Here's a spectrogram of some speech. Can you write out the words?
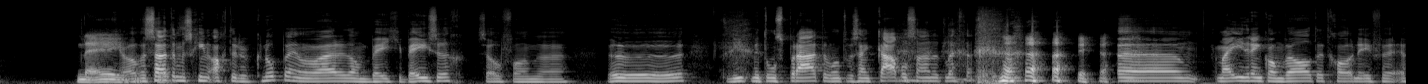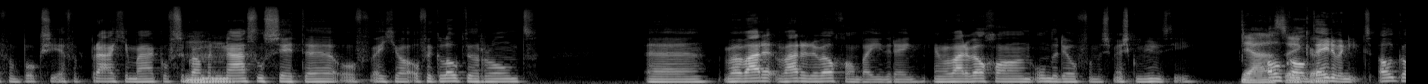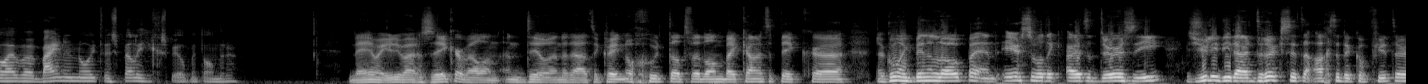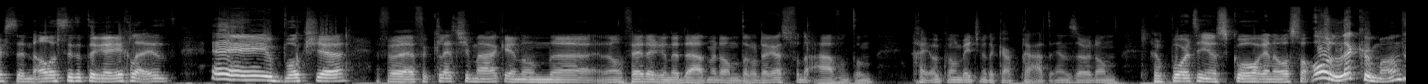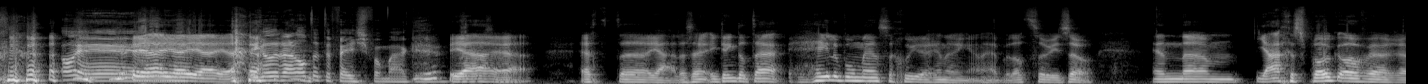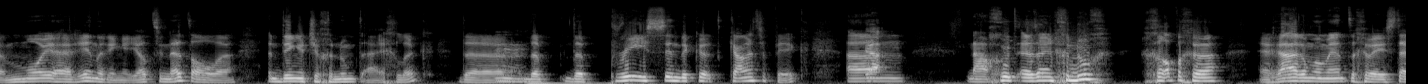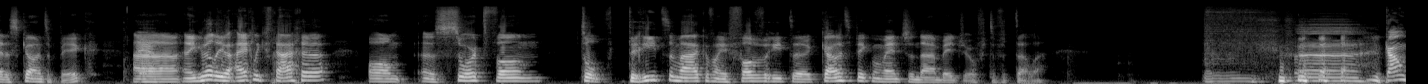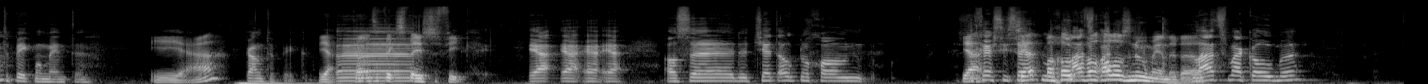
Nee. We zaten klopt. misschien achter de knoppen en we waren dan een beetje bezig. Zo van, eh, eh, niet met ons praten, want we zijn kabels aan het leggen. ja. Ehm, maar iedereen kwam wel altijd gewoon even, even een boxie, even een praatje maken. Of ze kwamen Mm. naast ons zitten. Of weet je wel, of ik loop er rond. Eh, we waren, waren er wel gewoon bij iedereen. En we waren wel gewoon onderdeel van de Smash community. ja, ook zeker. al deden we niet. Ook al hebben we bijna nooit een spelletje gespeeld met anderen. Nee, maar jullie waren zeker wel een, een deel inderdaad. Ik weet nog goed dat we dan bij Counterpick... eh dan kom ik binnenlopen en het eerste wat ik uit de deur zie... is jullie die daar druk zitten achter de computers en alles zitten te regelen. En hey, een boxje. Even, even kletsje maken en dan, eh, dan verder inderdaad. Maar dan de rest van de avond dan ga je ook wel een beetje met elkaar praten en zo. Dan reporte je een score en dan was het van... Oh, lekker man! Oh ja, ja, ja. ja, ja, ja. ja. Ik wilde daar altijd een feestje van maken. Ja, Ja. Echt, eh, ja. Er zijn, ik denk dat daar een heleboel mensen goede herinneringen aan hebben. Dat sowieso. En ehm, ja, gesproken over eh, mooie herinneringen. Je had toen net al eh, een dingetje genoemd eigenlijk. De, Mm. de, de pre-syndicate counterpick. Ehm, Ja. Nou goed, er zijn genoeg grappige en rare momenten geweest tijdens counterpick. Eh, Ja. En ik wilde je eigenlijk vragen om een soort van top 3 te maken van je favoriete counterpick momentjes en daar een beetje over te vertellen. eh, counterpick momenten. Ja? Counterpick. Ja, counterpick specifiek. Ja, ja, ja, ja. Als de chat ook nog gewoon Ja, suggesties chat mag ook van maar- alles noemen inderdaad. Laat ze maar komen.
